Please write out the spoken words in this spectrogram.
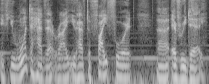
If you want to have that right, you have to fight for it uh, every day.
